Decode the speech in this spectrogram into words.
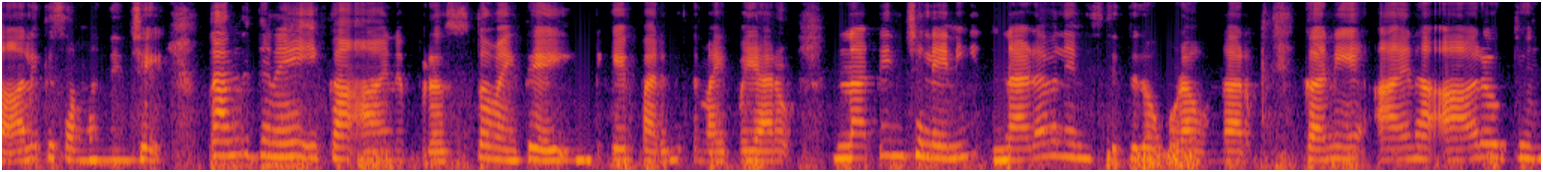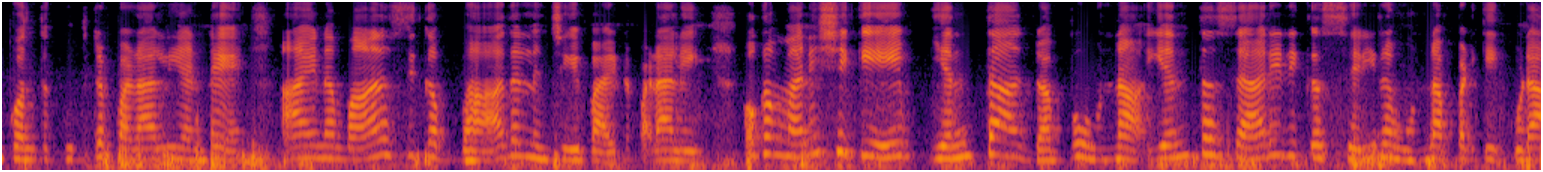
కాలికి సంబంధించి. అందుకనే ఇక ఆయన ప్రస్తుతం అయితే ఇంటికే పరిమితం అయిపోయారు. నటించలేని నడవలేని స్థితిలో కూడా ఉన్నారు. కానీ ఆయన ఆరోగ్యం కొంత కుదుట పడాలి అంటే ఆయన మానసిక బాధల నుంచి బయటపడాలి. ఒక మనిషికి ఎంత డబ్బు ఉన్నా ఎంత శారీరక శరీరం ఉన్నప్పటికీ కూడా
